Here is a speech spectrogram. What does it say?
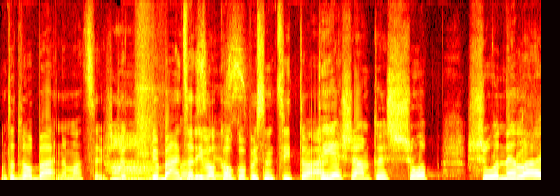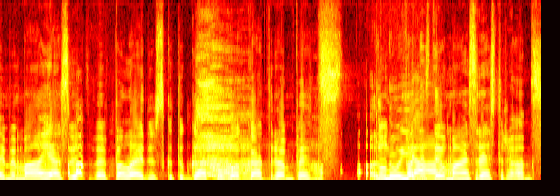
un tad vēl bērnam atsevišķi. Jo, jo bērns arī vēl kaut ko pavisam citu ēd. Tiešām, tu esi šo, šo nelaimi mājās virtuvē palaidusi, ka tu gatavo katram pēc... Nu, Nu, jā. es tev mājas restorāns.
